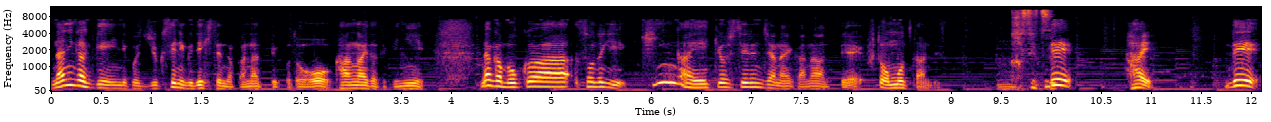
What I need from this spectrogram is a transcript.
何が原因でこれ熟成肉できてるのかなっていうことを考えたときに、なんか僕はその時、菌が影響してるんじゃないかなって、ふと思ったんです。仮説で、はい。で、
